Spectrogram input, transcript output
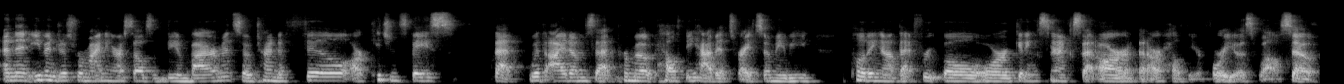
And then even just reminding ourselves of the environment. So trying to fill our kitchen space that with items that promote healthy habits, right? So maybe putting out that fruit bowl or getting snacks that are that are healthier for you as well. So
